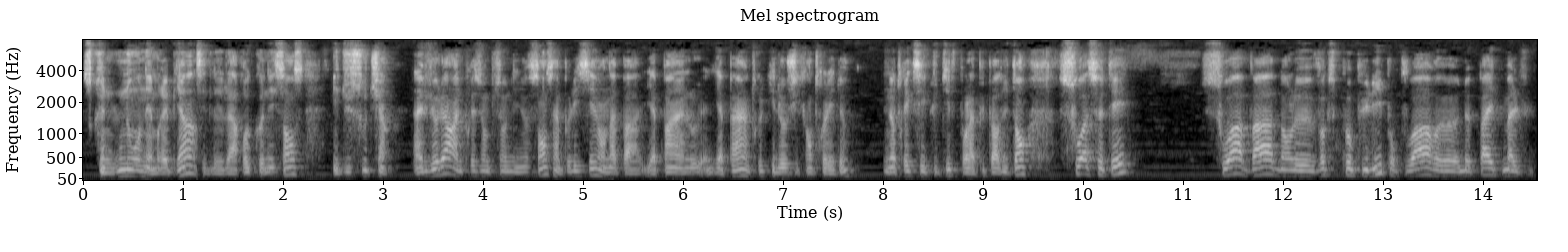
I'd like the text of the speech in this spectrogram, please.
ce que nous on aimerait bien, c'est de la reconnaissance et du soutien. Un violeur a une présomption d'innocence, un policier n'en a pas. Il n'y a pas un, a pas truc illogique entre les deux. Notre exécutif, pour la plupart du temps, soit se tait, soit va dans le vox populi pour pouvoir euh, ne pas être mal vu.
